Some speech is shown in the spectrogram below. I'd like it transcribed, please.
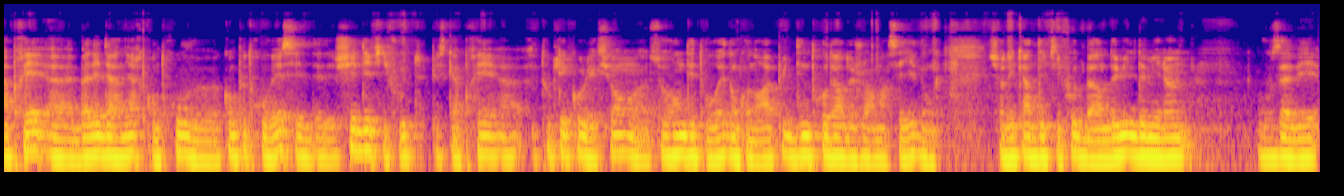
Après, euh, bah, les dernières qu'on trouve, euh, qu'on peut trouver, c'est chez DefiFoot, puisqu'après, euh, toutes les collections seront détourées, donc on n'aura plus d'intruder de joueurs marseillais. Donc, sur les cartes DefiFoot, bah, en 2000-2001, vous avez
